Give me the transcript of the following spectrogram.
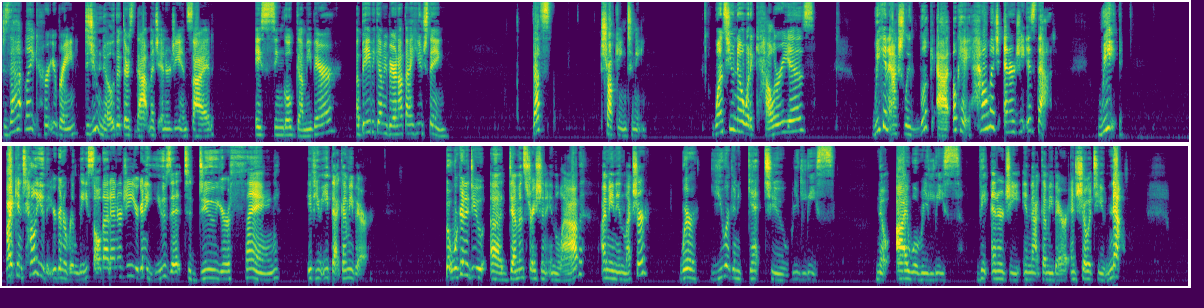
Does that, like, hurt your brain? Did you know that there's that much energy inside a single gummy bear? A baby gummy bear, not that huge thing. That's shocking to me. Once you know what a calorie is, we can actually look at, okay, how much energy is that? We, I can tell you that you're going to release all that energy. You're going to use it to do your thing if you eat that gummy bear. But we're going to do a demonstration in lab, I mean in lecture, where you are going to get to release. No, I will release the energy in that gummy bear and show it to you. Now,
